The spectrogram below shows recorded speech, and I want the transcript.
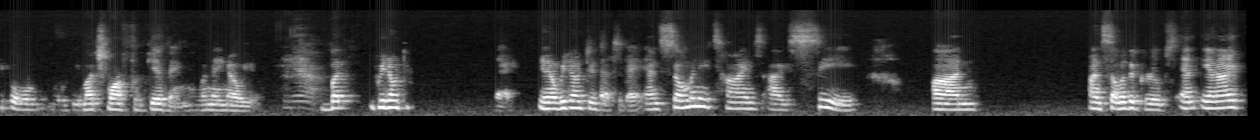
people will, will be much more forgiving when they know you. Yeah. But we don't do that today. You know, we don't do that today. And so many times I see on on some of the groups, and and I,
